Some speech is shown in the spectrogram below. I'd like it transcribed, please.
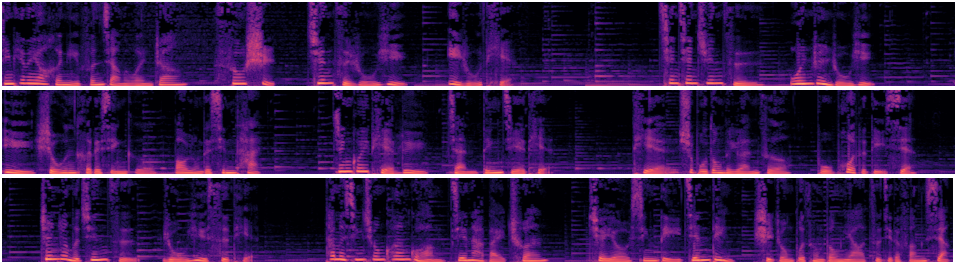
今天呢，要和你分享的文章，苏轼：君子如玉，亦如铁。谦谦君子，温润如玉。玉是温和的性格，包容的心态。金龟铁律，斩钉截铁。铁是不动的原则，不破的底线。真正的君子如玉似铁，他们心胸宽广，接纳百川，却又心地坚定，始终不曾动摇自己的方向。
